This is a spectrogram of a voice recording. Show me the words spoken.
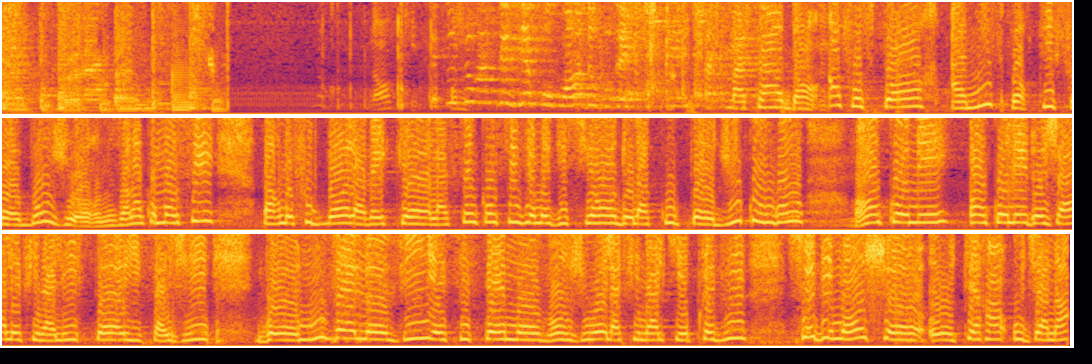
Thank you. C'est toujours un plaisir pour moi de vous retrouver chaque matin dans Infosport, amis sportifs, euh, bonjour. Nous allons commencer par le football avec euh, la 56e édition de la Coupe du Congo. On connaît, on connaît déjà les finalistes. Il s'agit de Nouvelle Vie et Système vont jouer la finale qui est prévue ce dimanche euh, au terrain Oudjana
